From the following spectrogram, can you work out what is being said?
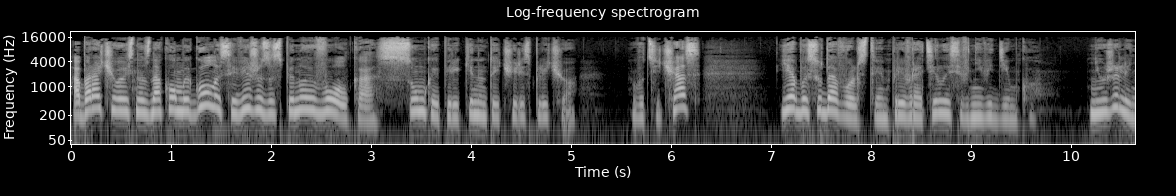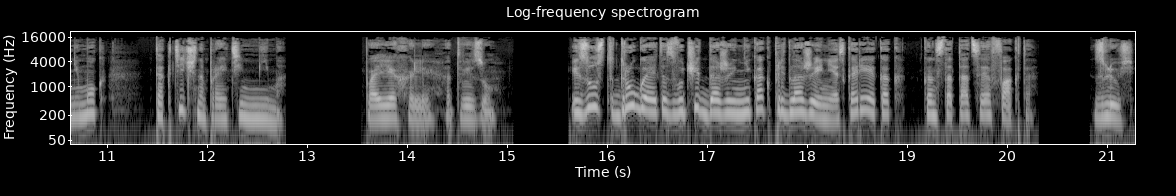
Оборачиваюсь на знакомый голос и вижу за спиной волка с сумкой, перекинутой через плечо. Вот сейчас я бы с удовольствием превратилась в невидимку. Неужели не мог тактично пройти мимо? Поехали, отвезу. Из уст друга это звучит даже не как предложение, скорее как констатация факта. Злюсь.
